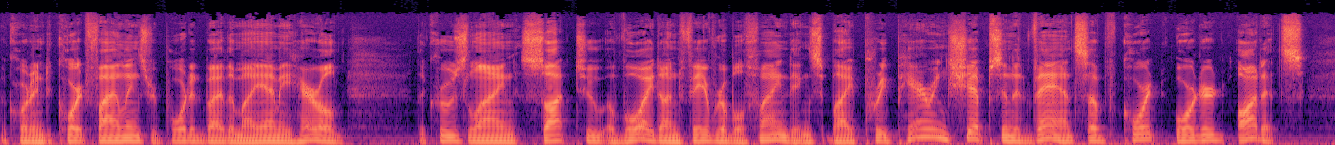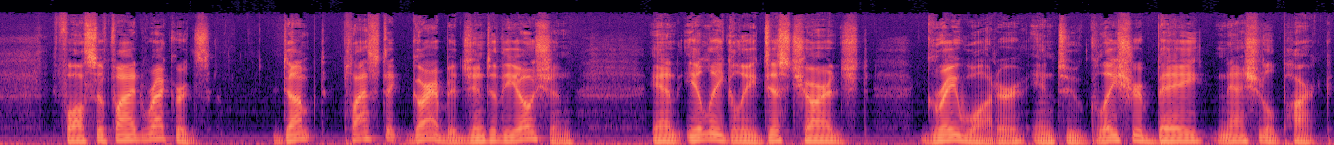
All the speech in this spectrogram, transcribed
According to court filings reported by the Miami Herald, the cruise line sought to avoid unfavorable findings by preparing ships in advance of court ordered audits, falsified records, dumped plastic garbage into the ocean, and illegally discharged gray water into Glacier Bay National Park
